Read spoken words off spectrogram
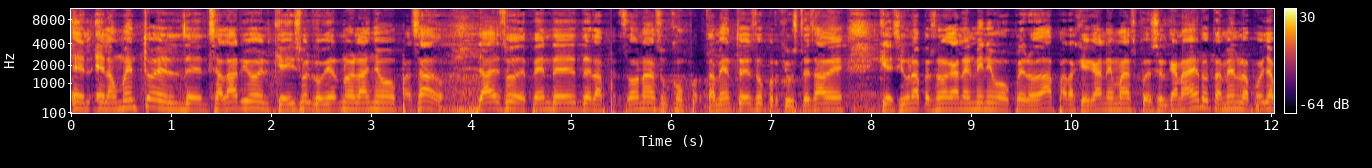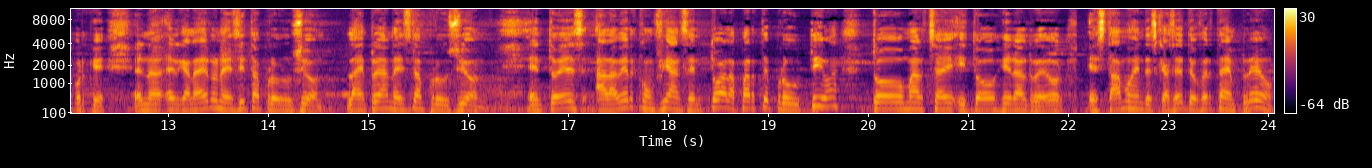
El, el, aumento del, del, salario el que hizo el gobierno el año pasado. Ya eso depende de la persona, su comportamiento, eso, porque usted sabe que si una persona gana el mínimo, pero da para que gane más, pues el ganadero también lo apoya porque el, ganadero necesita producción, las empresas necesitan producción. Entonces, al haber confianza en toda la parte productiva, todo marcha y todo gira alrededor. Estamos en escasez de oferta de empleo.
